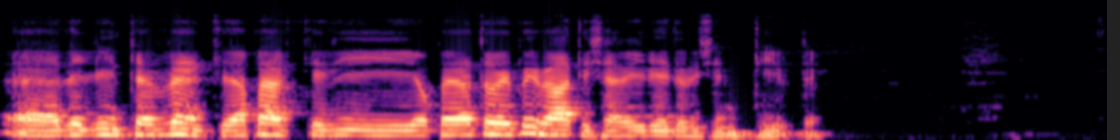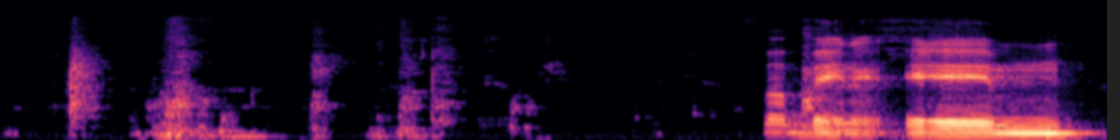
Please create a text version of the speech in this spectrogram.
eh, degli interventi da parte di operatori privati, sarei lieto di sentirli. Va bene. Ehm...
